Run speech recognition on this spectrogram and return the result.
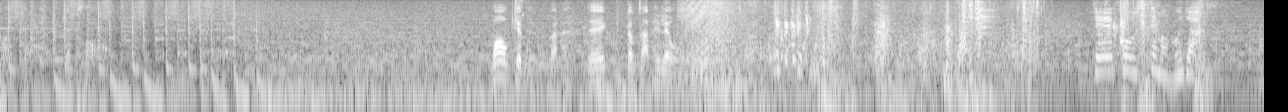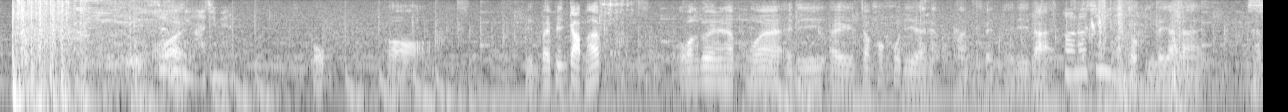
วางเก็บหนึ่งเก็บสอง มอบเก็บหนึ่งก่อนนะจะได้กำจัดให้เร็วเลย 抵抗しても無駄すぐに始める ส ปุ๊บก็ปีนไปปีนกลับครับ ระวังด้วยนะครับ เพราะว่าไอ้นี่ไอ้เจ้าคอโคเดียเนี่ย มันเป็นไอ้นี่ได้ตัวกินระยะได้นะครับ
